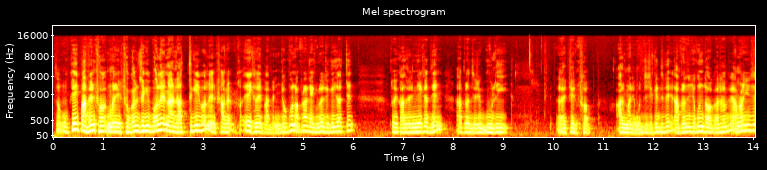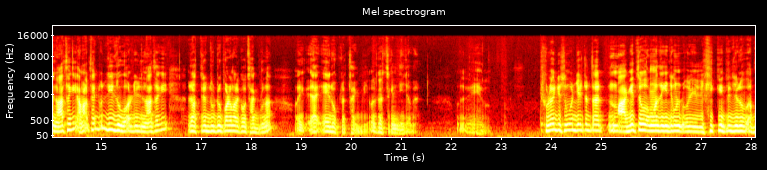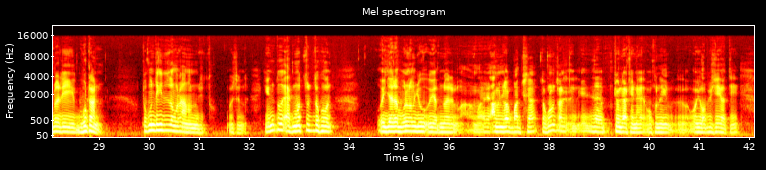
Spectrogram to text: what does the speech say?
তো ওকেই পাবেন মানে সকাল থেকে বলেন আর রাত থেকেই বলেন সারা এইখানেই পাবেন। যখন আপনারা এগুলো রেখে যাচ্ছেন, তো ওই কাজের মেয়েকে দেন, আপনাদের গুলি রাইফেল সব আলমারির মধ্যে রেখে দেবে। আপনাদের যখন দরকার হবে, আমরা যদি না থাকি, আমরা থাকলে দিয়ে দেবো। আর যদি না থাকি, রাত্রে দুটোর পরে আমার কেউ থাকব না। ওই এই লোকটা থাকবি, ওর কাছ থেকে নিয়ে যাবেন। ষোলোই ডিসেম্বর যেটা তার আগে তো আমাদেরকে যখন ওই স্বীকৃতি দিল আপনার এই ভুটান তখন থেকে তো আমরা আনন্দিত, বুঝছেন না? কিন্তু একমাত্র তখন ওই যারা বললাম যে ওই আপনার, আমার আমিনুল হক বাদশাহ, তখনও তার চলে আসে না, ওখানে ওই অফিসে আছে।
